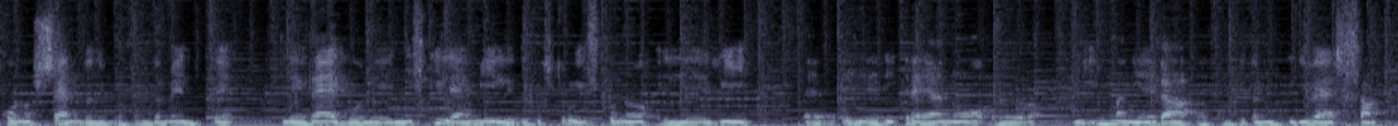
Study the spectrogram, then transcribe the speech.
conoscendone profondamente le regole e gli stilemi le decostruiscono e le, ri, eh, e le ricreano eh, in maniera eh, completamente diversa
